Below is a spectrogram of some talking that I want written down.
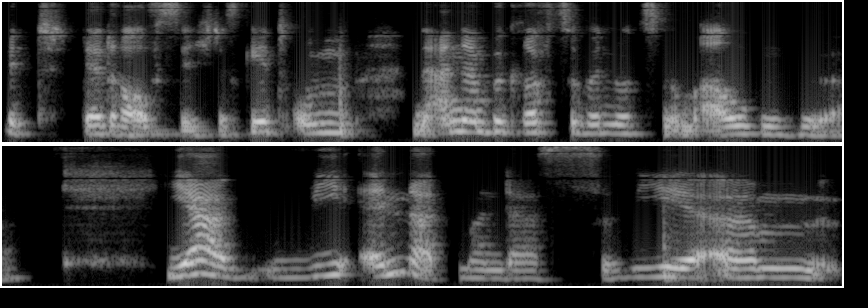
mit der Draufsicht. Es geht um einen anderen Begriff zu benutzen, um Augenhöhe. Ja, wie ändert man das? Wie ähm,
